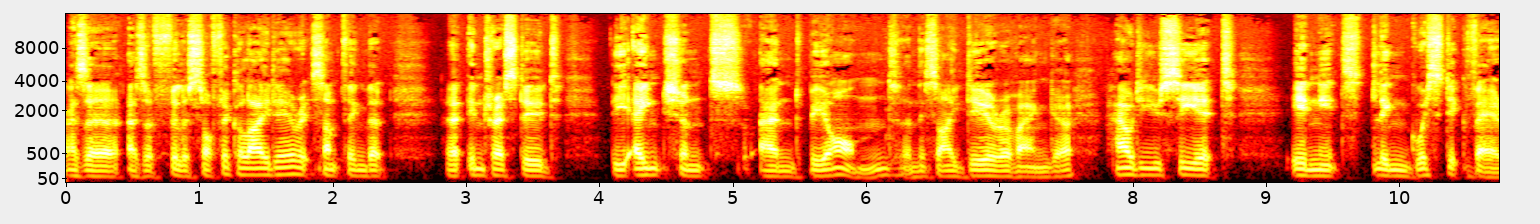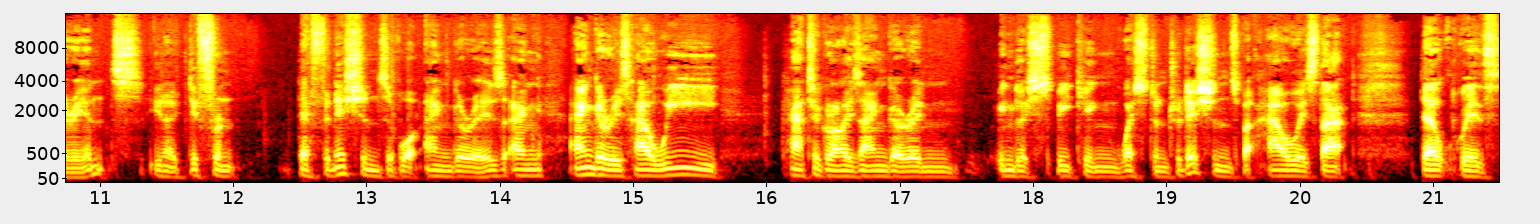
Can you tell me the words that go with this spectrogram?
as a as a philosophical idea. It's something that uh, interested the ancients and beyond, and this idea of anger. How do you see it in its linguistic variants? You know, different definitions of what anger is. Ang- anger is how we categorize anger in English speaking Western traditions, but how is that dealt with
